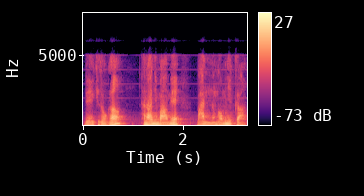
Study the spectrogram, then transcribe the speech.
내 기도가 하나님 마음에 맞는 겁니까?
